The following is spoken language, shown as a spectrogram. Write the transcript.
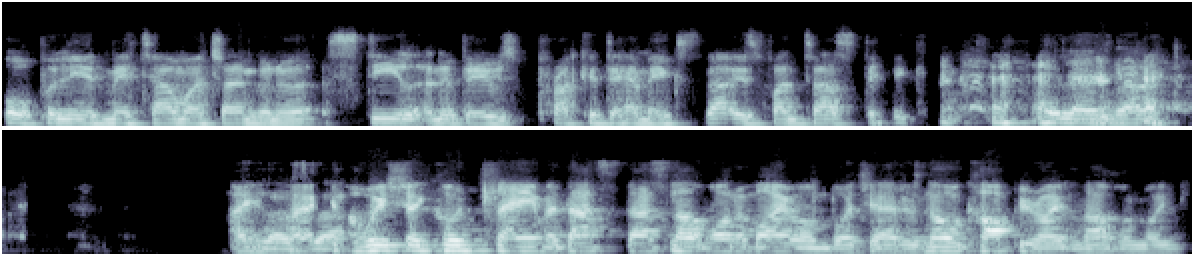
openly admit how much I'm going to steal and abuse Pracademics. That is fantastic. I love that. I, I, I, I, wish I could claim it. That's that's not one of my own, but yeah, there's no copyright on that one, Mike.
